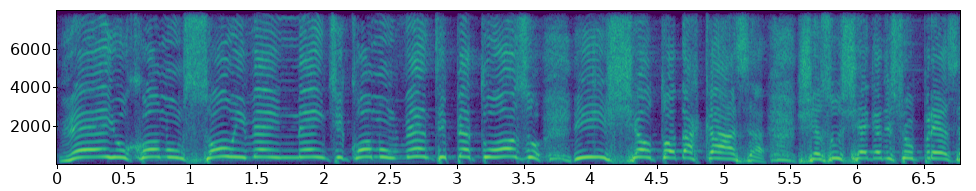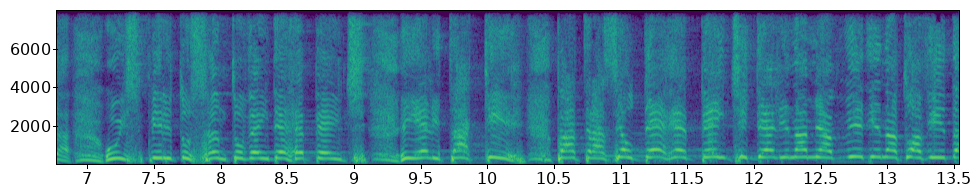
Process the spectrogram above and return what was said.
veio como um som invemente, como um vento impetuoso, e encheu toda a casa. Jesus chega de surpresa, o Espírito Santo vem de repente, e ele está aqui para trazer o de repente dele na minha vida e na tua vida,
